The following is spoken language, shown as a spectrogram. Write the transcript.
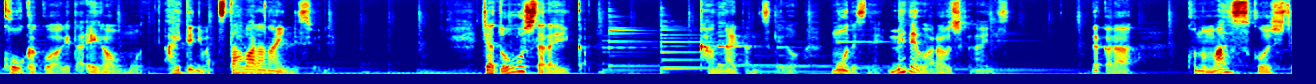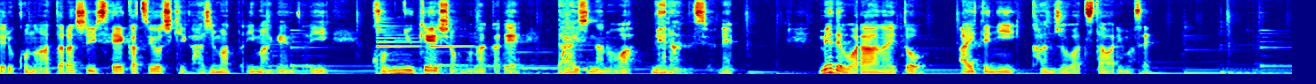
口角を上げた笑顔も相手には伝わらないんですよね。じゃあどうしたらいいか考えたんですけどもうですね目で笑うしかないんです。だからこのマスクをしてるこの新しい生活様式が始まった今現在コミュニケーションの中で大事なのは目なんですよね。目で笑わないと相手に感情は伝わりません。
